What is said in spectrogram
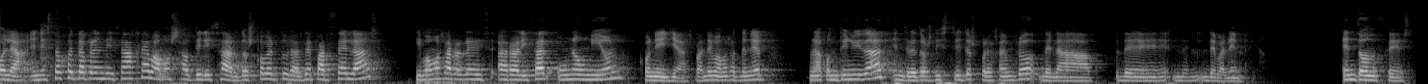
Hola, en este objeto de aprendizaje vamos a utilizar dos coberturas de parcelas y vamos a, realizar una unión con ellas, ¿vale? Vamos a tener una continuidad entre dos distritos, por ejemplo, de, Valencia. Entonces,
